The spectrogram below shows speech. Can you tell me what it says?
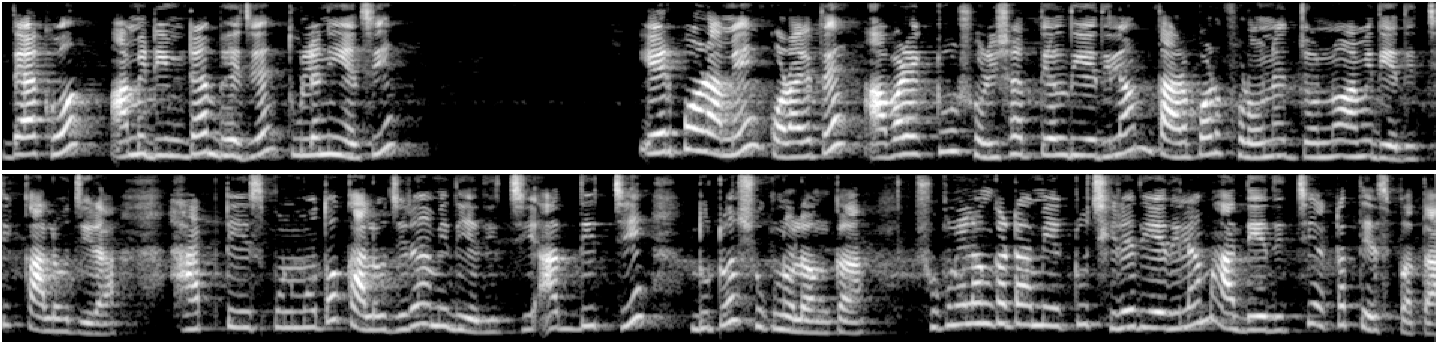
দেখো, আমি ডিমটা ভেজে তুলে নিয়েছি। এরপর আমি কড়াইতে আবার একটু সরিষার তেল দিয়ে দিলাম। তারপর ফোড়নের জন্য আমি দিয়ে দিচ্ছি কালো জিরা। হাফ স্পুন মতো কালো জিরা আমি দিয়ে দিচ্ছি আর দিচ্ছি দুটো শুকনো লঙ্কা। শুকনো লঙ্কাটা আমি একটু ছিঁড়ে দিয়ে দিলাম আর দিয়ে দিচ্ছি একটা তেজপাতা।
